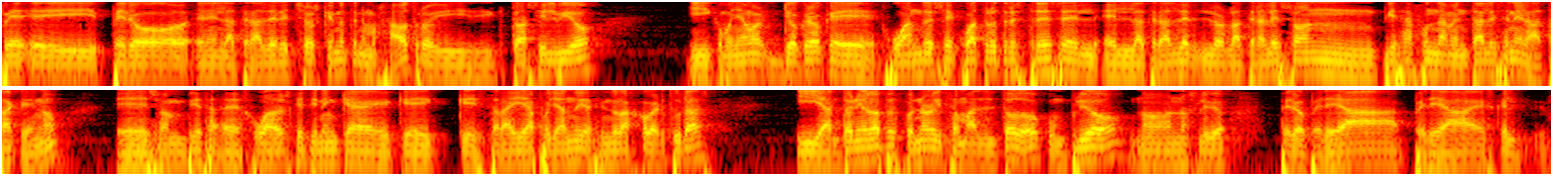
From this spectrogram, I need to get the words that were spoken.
Eh, pero en el lateral derecho es que no tenemos a otro y, y a Silvio y como ya yo creo que jugando ese 4-3-3 el, el lateral de, los laterales son piezas fundamentales en el ataque, ¿no? Eh, son piezas, eh, jugadores que tienen que, que, estar ahí apoyando y haciendo las coberturas y Antonio López pues no lo hizo mal del todo, cumplió, no, no se le vio, pero Perea, Perea es que el,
